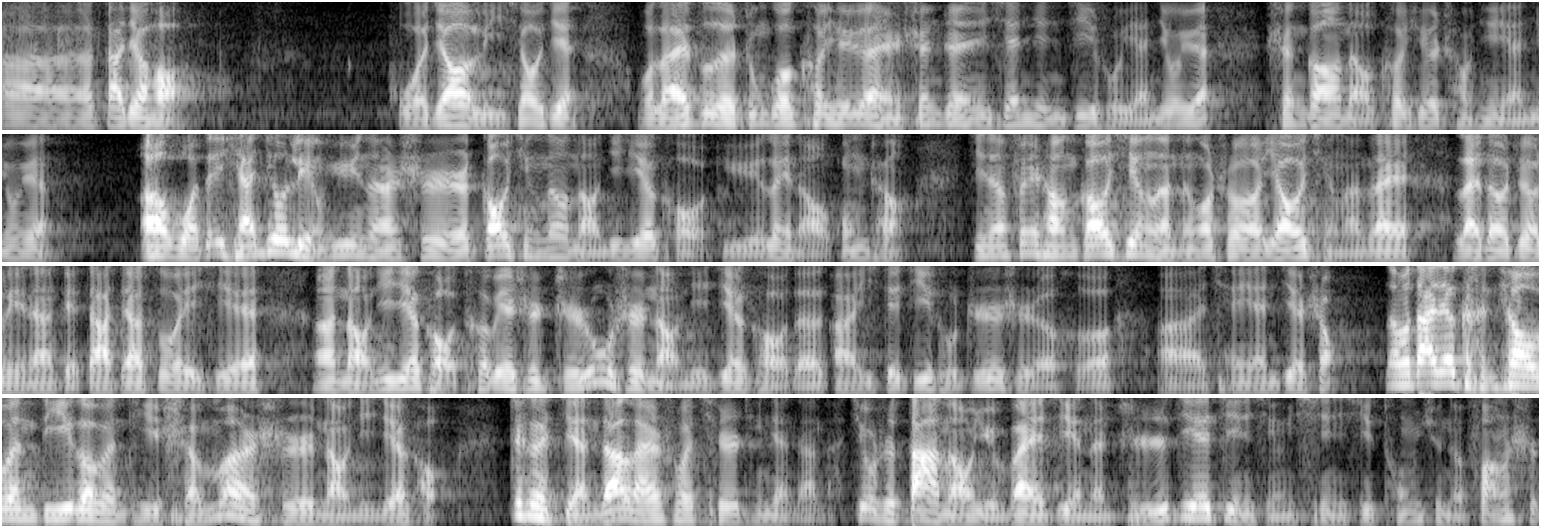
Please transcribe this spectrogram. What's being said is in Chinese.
啊，大家好，我叫李肖健，我来自中国科学院深圳先进技术研究院深港脑科学创新研究院。啊，我的研究领域呢是高性能脑机接口与类脑工程。今天非常高兴呢，能够受到邀请呢，来来到这里呢，给大家做一些啊脑机接口，特别是植入式脑机接口的啊一些基础知识和啊前沿介绍。那么大家肯定要问第一个问题：什么是脑机接口？这个简单来说，其实挺简单的，就是大脑与外界呢直接进行信息通讯的方式。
